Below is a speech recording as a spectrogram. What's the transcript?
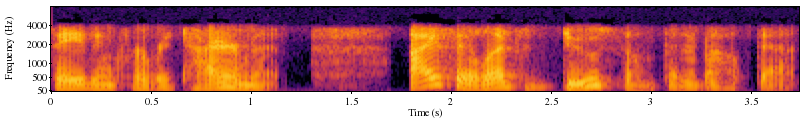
saving for retirement. I say let's do something about that.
